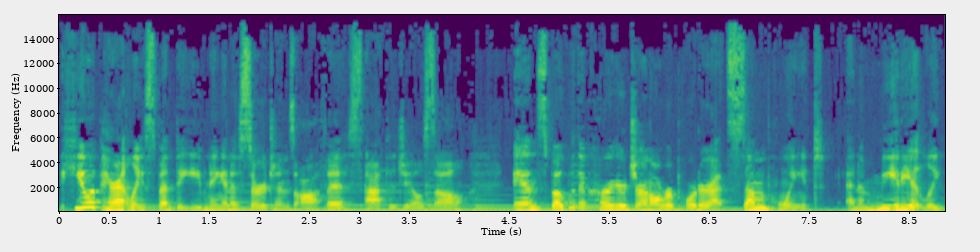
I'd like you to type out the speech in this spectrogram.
Hugh apparently spent the evening in a surgeon's office at the jail cell and spoke with a Courier Journal reporter at some point and immediately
